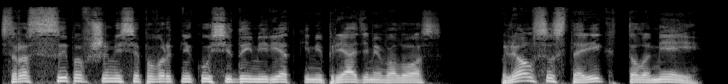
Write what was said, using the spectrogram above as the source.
с рассыпавшимися по воротнику седыми редкими прядями волос, плелся старик Толомей,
